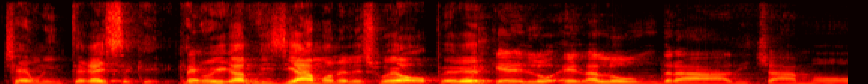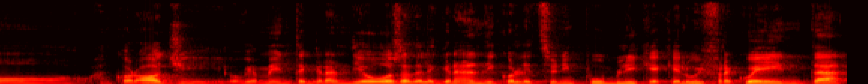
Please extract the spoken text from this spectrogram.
c'è un interesse che, che Beh, noi ravvisiamo nelle sue opere. Perché è la Londra, diciamo, ancora oggi ovviamente grandiosa, delle grandi collezioni pubbliche che lui frequenta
